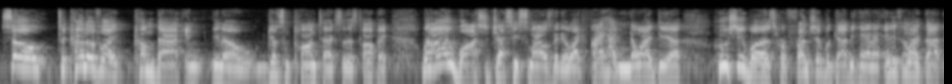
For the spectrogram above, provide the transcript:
So to kind of like come back and, you know, give some context to this topic, when I watched Jessi Smiles' video, like I had no idea who she was, her friendship with Gabbie Hanna, anything like that.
